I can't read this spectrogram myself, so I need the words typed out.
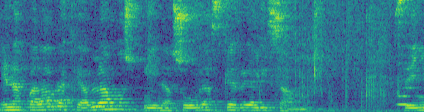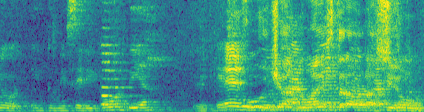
en las palabras que hablamos y en las obras que realizamos. Señor, en tu misericordia, escucha nuestra oración.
